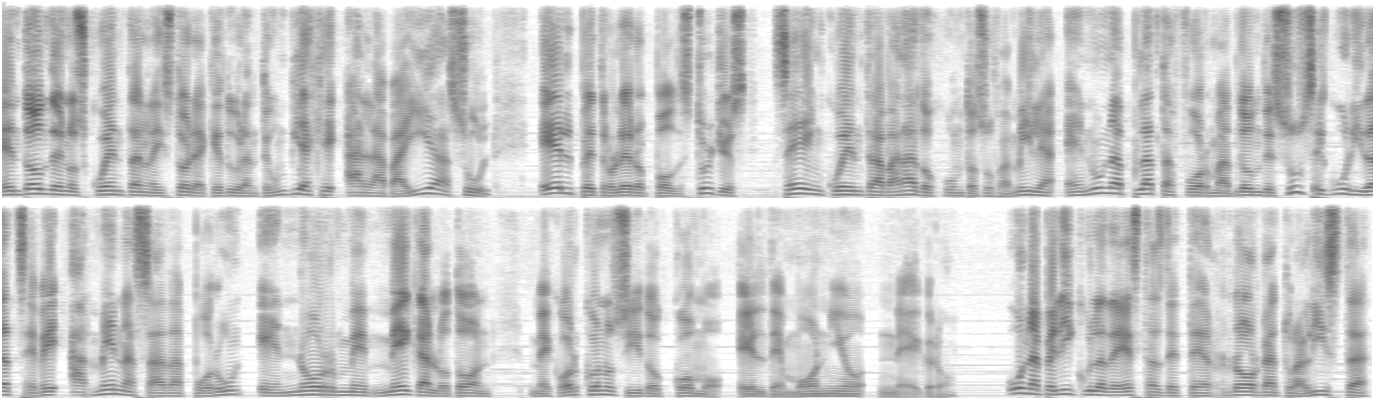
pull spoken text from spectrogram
en donde nos cuentan la historia que durante un viaje a la Bahía Azul, el petrolero Paul Sturgis se encuentra varado junto a su familia en una plataforma donde su seguridad se ve amenazada por un enorme megalodón, mejor conocido como el demonio negro. Una película de estas de terror naturalista,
